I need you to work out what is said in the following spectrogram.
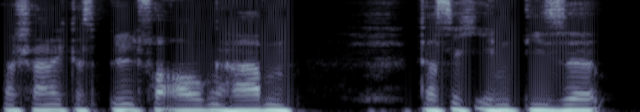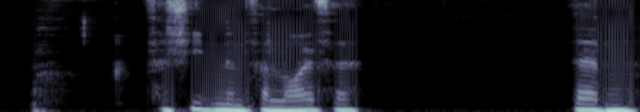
wahrscheinlich das Bild vor Augen haben, dass sich eben diese verschiedenen Verläufe ähm,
